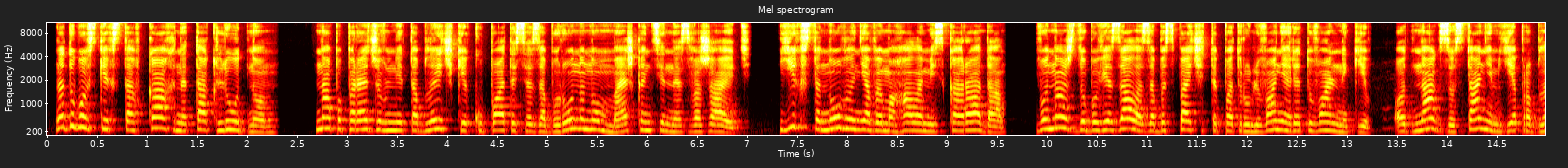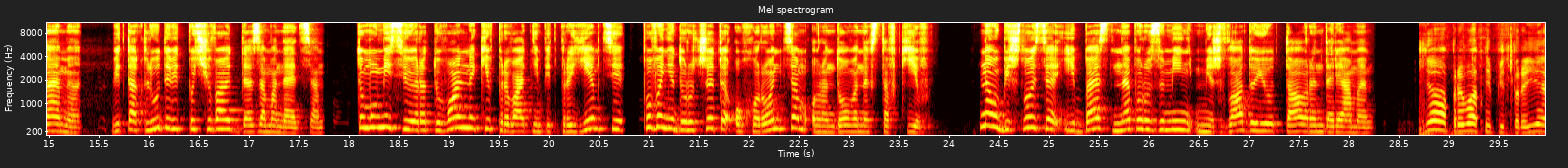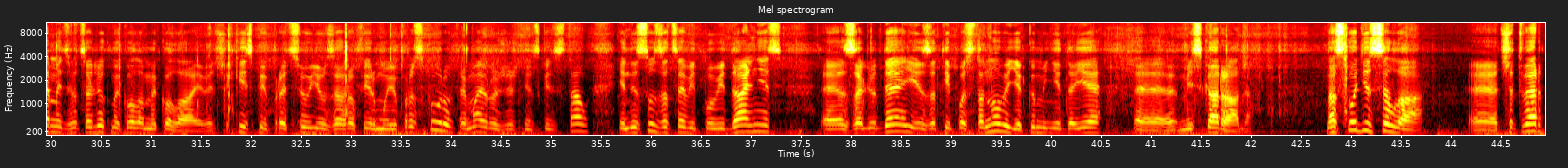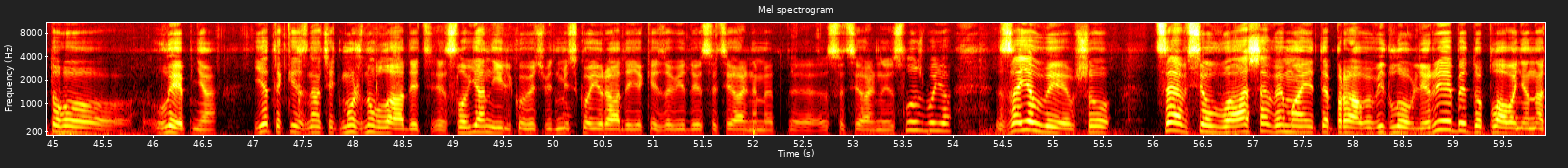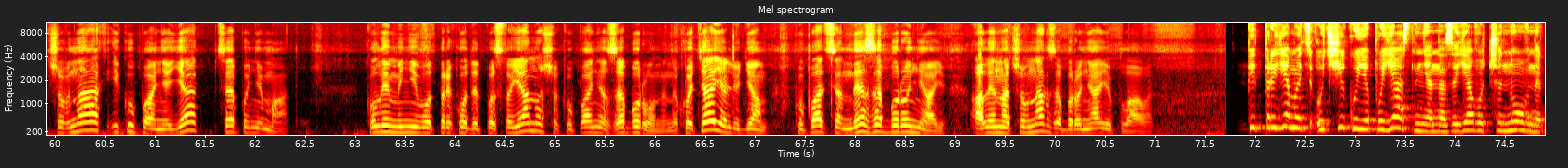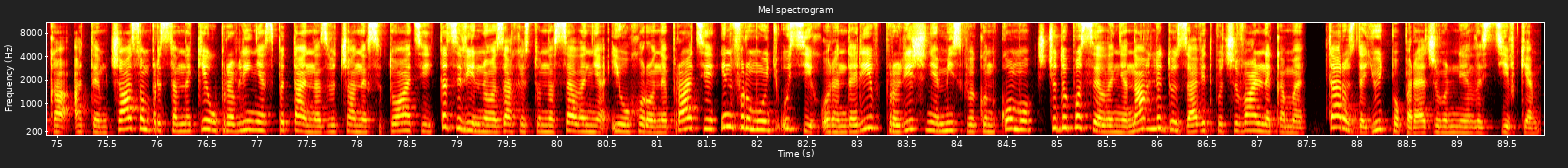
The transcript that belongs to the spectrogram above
На Дубовських ставках не так людно. На попереджувальні таблички купатися заборонено мешканці не зважають. Їх встановлення вимагала міська рада. Вона ж зобов'язала забезпечити патрулювання рятувальників. Однак з останнім є проблеми. Відтак люди відпочивають де заманеться. Тому місію рятувальників приватні підприємці повинні доручити охоронцям орендованих ставків. Не обійшлося і без непорозумінь між владою та орендарями. Я приватний підприємець Гуцалюк Микола Миколайович, який співпрацюю з агрофірмою Проскуров, тримаю Рожишнівський став і несу за це відповідальність е, за людей і за ті постанови, які мені дає е, міська рада. На сході села е, 4 липня є такий, значить, можновладець е, Слов'ян Ількович від міської ради, який завідує соціальними, е, соціальною службою, заявив, що це все ваше, ви маєте право від ловлі риби до плавання на човнах і купання. Як це понімати? Коли мені от приходить постійно, що купання заборонено. Хоча я людям купатися не забороняю, але на човнах забороняю плавати. Підприємець очікує пояснення на заяву чиновника, а тим часом представники управління з питань надзвичайних ситуацій та цивільного захисту населення і охорони праці інформують усіх орендарів про рішення міськвиконкому щодо посилення нагляду за відпочивальниками та роздають попереджувальні листівки.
